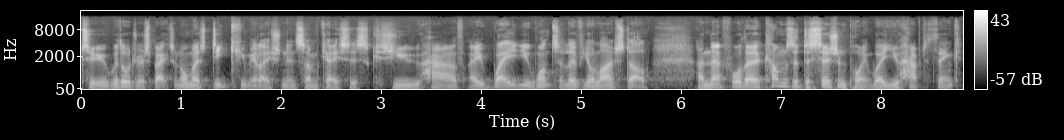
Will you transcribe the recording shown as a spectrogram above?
to, with all due respect, an almost decumulation in some cases because you have a way you want to live your lifestyle. And therefore, there comes a decision point where you have to think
